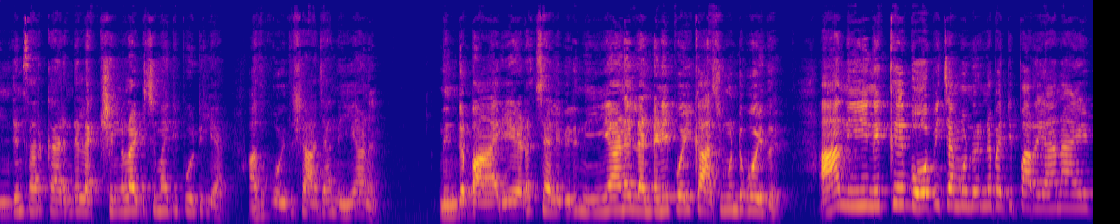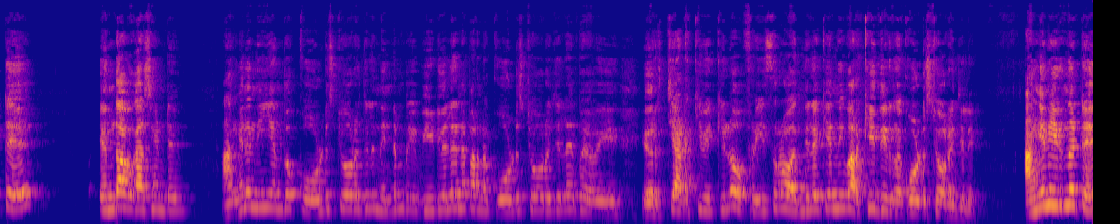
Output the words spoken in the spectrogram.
ഇന്ത്യൻ സർക്കാരിന്റെ ലക്ഷ്യങ്ങൾ അടിച്ചു മാറ്റി പോയിട്ടില്ല. അത് പോയത് ഷാജ നീയാണ്. നിന്റെ ഭാര്യയുടെ ചെലവിൽ നീയാണ് ലണ്ടനിൽ പോയി കാശും കൊണ്ടുപോയത് ആ നീനക്ക് ബോബി ചെമ്മണ്ണൂരിനെ പറ്റി പറയാനായിട്ട് എന്തോ അവകാശമുണ്ട്. അങ്ങനെ നീ എന്തോ കോൾഡ് സ്റ്റോറേജിൽ നിന്റെ വീഡിയോയിൽ തന്നെ പറഞ്ഞു കോൾഡ് സ്റ്റോറേജിൽ ഇറച്ചി അടക്കി വെക്കലോ ഫ്രീസറോ എന്തിലൊക്കെയാണ് നീ വർക്ക് ചെയ്തിരുന്നത് കോൾഡ് സ്റ്റോറേജിൽ അങ്ങനെ ഇരുന്നിട്ട്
